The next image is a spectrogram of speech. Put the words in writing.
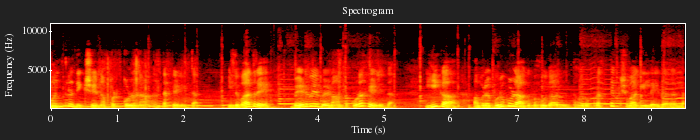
ಮಂತ್ರ ದೀಕ್ಷೆಯನ್ನು ಪಡ್ಕೊಳ್ಳೋಣ ಅಂತ ಹೇಳಿದ್ದ. ಇಲ್ಲವಾದ್ರೆ ಬೇಡವೇ ಬೇಡ ಅಂತ ಕೂಡ ಹೇಳಿದ್ದ. ಈಗ ಅವರ ಗುರುಗಳಾಗಬಹುದಾದಂತಹವರು ಪ್ರತ್ಯಕ್ಷವಾಗಿ ಇಲ್ಲೇ ಇದ್ದಾರಲ್ಲ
